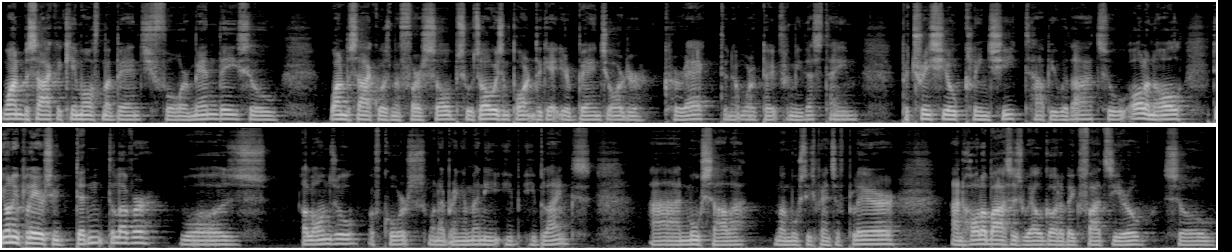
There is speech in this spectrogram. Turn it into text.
Wan Bissaka came off my bench for Mendy, so Wan Bissaka was my first sub, so it's always important to get your bench order correct, and it worked out for me this time. Patricio clean sheet, happy with that. So all in all, the only players who didn't deliver was Alonso, of course. When I bring him in, he, he, blanks, and Mo Salah, my most expensive player, and Holebas as well got a big fat zero. So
